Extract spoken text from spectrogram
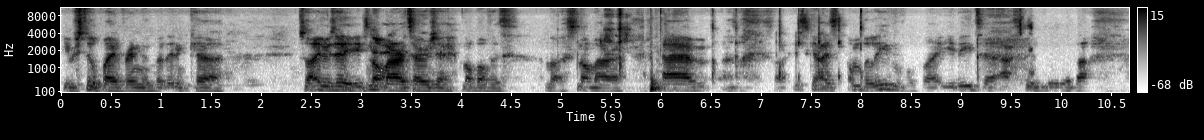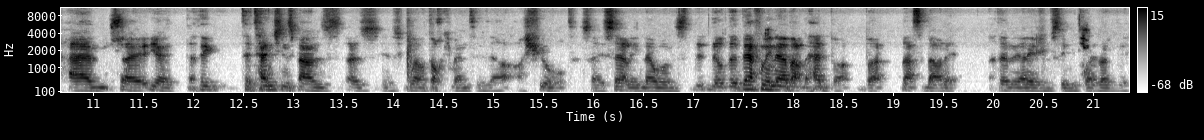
He was still playing for England, but they didn't care. So it was, a, it's not Maro Itoje, not bothered no, it's not Maro. Um, like, this guy's unbelievable. Like you need to ask him about. Um, so yeah, I think the attention spans, as is well documented, are, are, short. So certainly no one's. They'll, they'll, definitely know about the headbutt, but that's about it. I don't think any of them see me play rugby.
